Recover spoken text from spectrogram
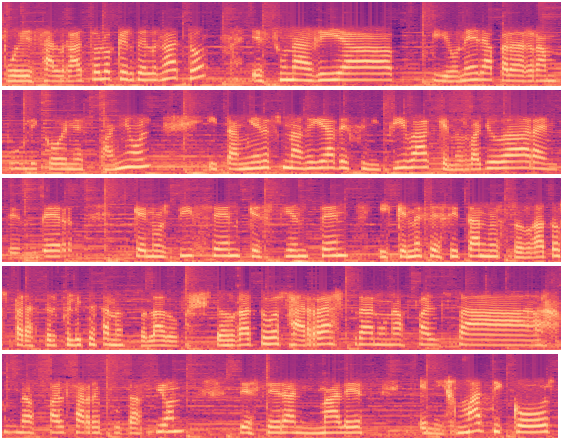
Pues Al gato lo que es del gato es una guía pionera para el gran público en español y también es una guía definitiva que nos va a ayudar a entender qué nos dicen, qué sienten y qué necesitan nuestros gatos para ser felices a nuestro lado. Los gatos arrastran una falsa, una falsa reputación de ser animales enigmáticos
